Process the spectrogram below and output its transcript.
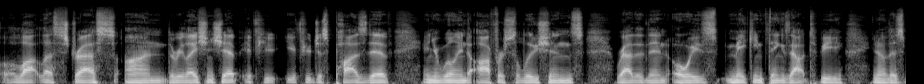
a, lot less stress on the relationship if you if you're just positive and you're willing to offer solutions rather than always making things out to be you know this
